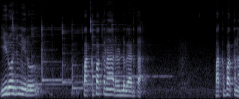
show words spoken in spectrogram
ఈరోజు మీరు పక్క పక్కన రెండు పెడతా. పక్క పక్కన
